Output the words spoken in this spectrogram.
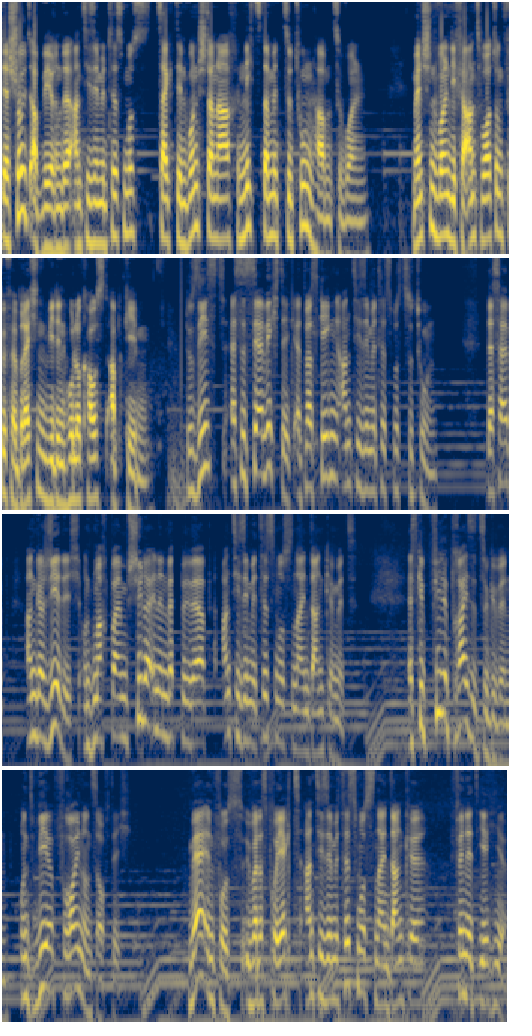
Der schuldabwehrende Antisemitismus zeigt den Wunsch danach, nichts damit zu tun haben zu wollen. Menschen wollen die Verantwortung für Verbrechen wie den Holocaust abgeben. Du siehst, es ist sehr wichtig, etwas gegen Antisemitismus zu tun. Deshalb engagier dich und mach beim Schülerinnenwettbewerb Antisemitismus Nein Danke mit. Es gibt viele Preise zu gewinnen und wir freuen uns auf dich. Mehr Infos über das Projekt Antisemitismus Nein Danke findet ihr hier.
